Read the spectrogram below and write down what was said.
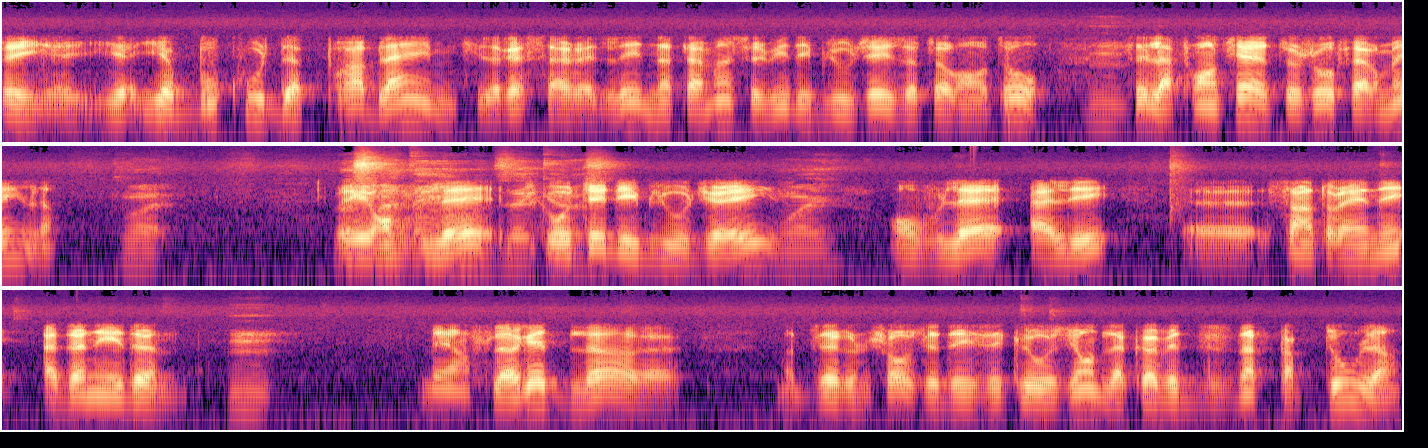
il y, a beaucoup de problèmes qu'il reste à régler, notamment celui des Blue Jays de Toronto. Hmm. La frontière est toujours fermée. Là. Et on voulait, du côté des Blue Jays, on voulait aller euh, s'entraîner à Dunedin. Hmm. Mais en Floride, là, euh, on va te dire une chose, il y a des éclosions de la COVID-19 partout, là.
